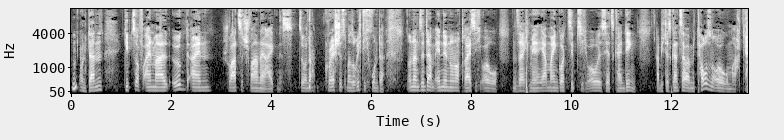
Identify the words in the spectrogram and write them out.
hm? und dann gibt's auf einmal irgendein schwarzes Schwanereignis. So, und dann crasht es mal so richtig runter. Und dann sind da am Ende nur noch 30 Euro. Dann sage ich mir, ja, mein Gott, 70 Euro ist jetzt kein Ding. Habe ich das Ganze aber mit 1000 Euro gemacht, ja.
